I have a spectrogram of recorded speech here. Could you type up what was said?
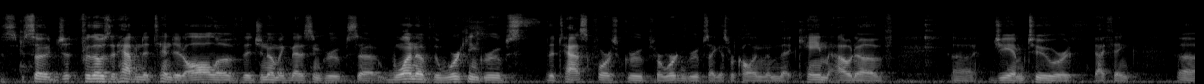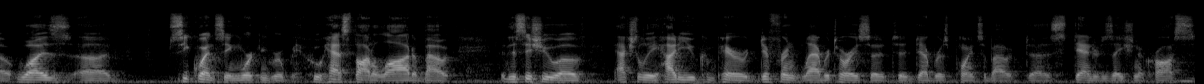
So for those that haven't attended all of the genomic medicine groups, uh, one of the working groups, the task force groups, or working groups, I guess we're calling them, that came out of uh, GM2, or I think, uh, was uh, sequencing working group, who has thought a lot about this issue of actually how do you compare different laboratories, so to Deborah's points about uh, standardization across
